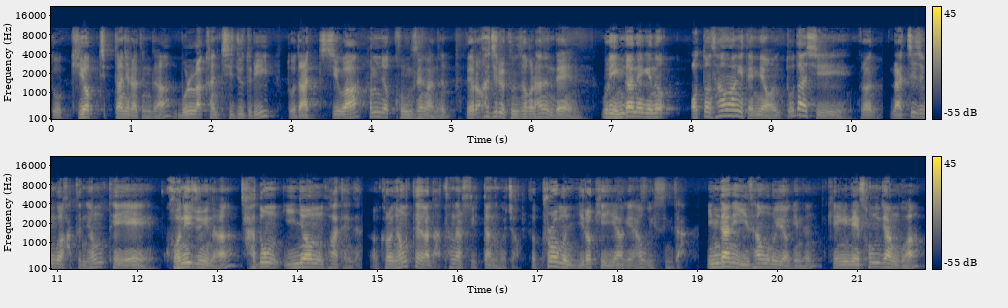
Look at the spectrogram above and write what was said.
또 기업 집단이라든가 몰락한 지주들이 또 나치와 협력 공생하는 여러 가지를 분석을 하는데 우리 인간에게는 어떤 상황이 되면 또다시 그런 나치즘과 같은 형태의 권위주의나 자동 인형화되는 그런 형태가 나타날 수 있다는 거죠. 그래서 프롬은 이렇게 이야기하고 있습니다. 인간이 이상으로 여기는 개인의 성장과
